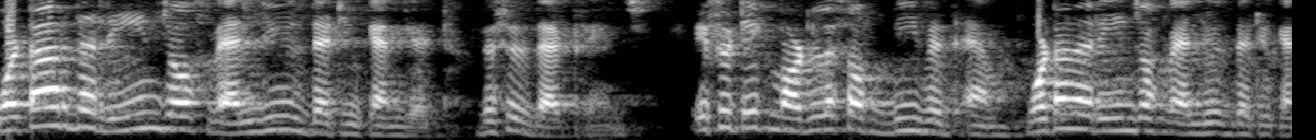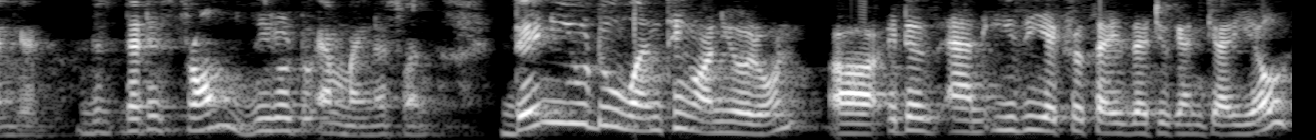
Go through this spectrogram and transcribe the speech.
what are the range of values that you can get? This is that range. If you take modulus of b with m what are the range of values that you can get? That is from 0 to m minus 1 then you do one thing on your own. Uh, it is an easy exercise that you can carry out.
